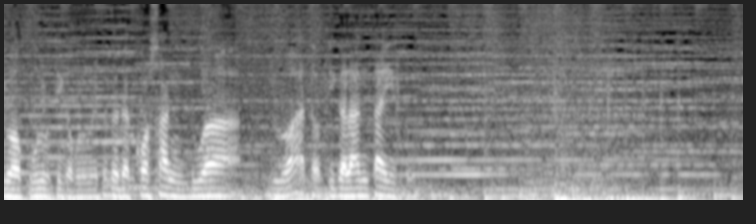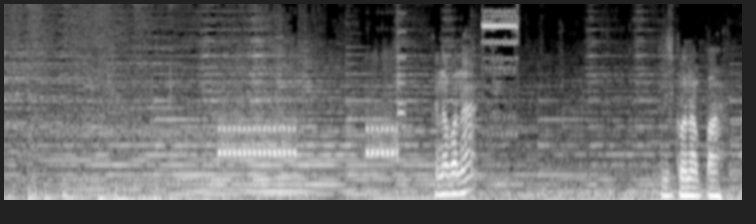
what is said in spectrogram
20 30 meter itu ada kosan dua dua atau tiga lantai itu. Kenapa nak? Diskon apa?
